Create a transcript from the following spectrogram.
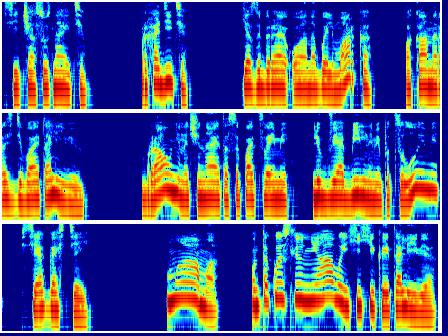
Сейчас узнаете. Проходите. Я забираю у Аннабель Марка, пока она раздевает Оливию. Брауни начинает осыпать своими любвеобильными поцелуями всех гостей. «Мама, он такой слюнявый!» — хихикает Оливия.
